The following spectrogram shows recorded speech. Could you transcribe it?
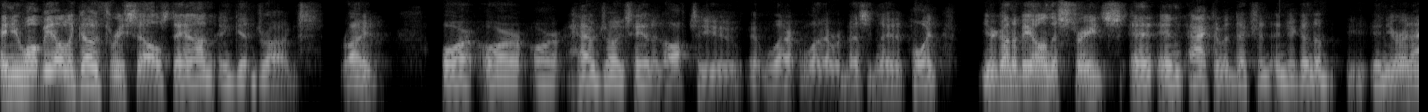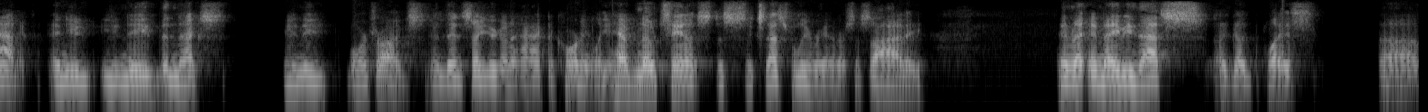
and you won't be able to go three cells down and get drugs, right? Or or or have drugs handed off to you at whatever designated point. You're going to be on the streets and in active addiction, and you're going to and you're an addict and you you need the next you need more drugs and then so you're going to act accordingly you have no chance to successfully reenter society and, and maybe that's a good place uh,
